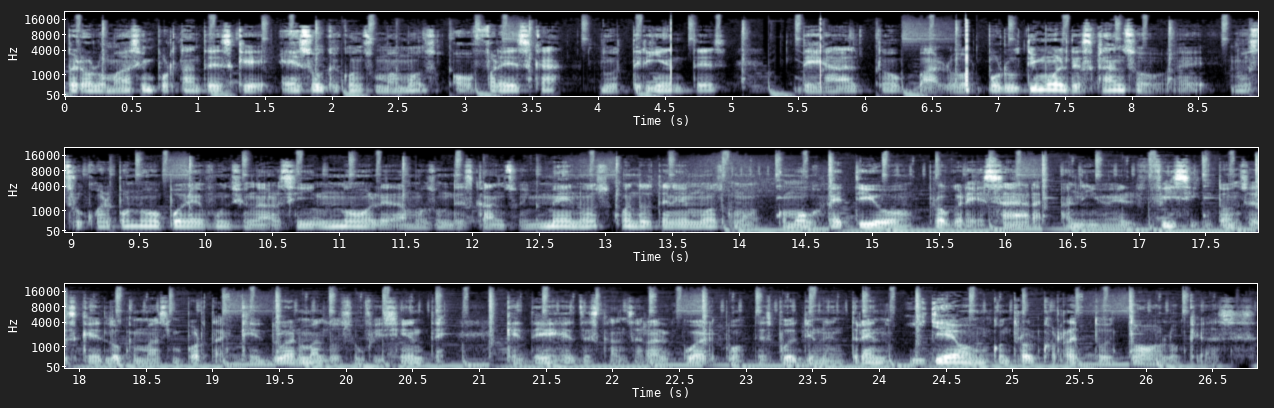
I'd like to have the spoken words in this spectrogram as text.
Pero lo más importante es que eso que consumamos ofrezca nutrientes de alto valor. Por último, el descanso. Eh, nuestro cuerpo no puede funcionar si no le damos un descanso y menos cuando tenemos como, como objetivo progresar a nivel físico. Entonces, ¿qué es lo que más importa? Que duermas lo suficiente, que dejes descansar al cuerpo después de un entreno y lleva un control correcto de todo lo que haces.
